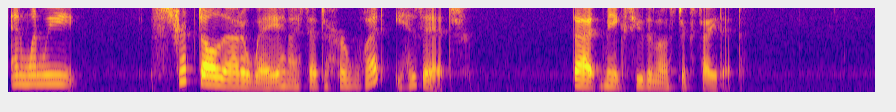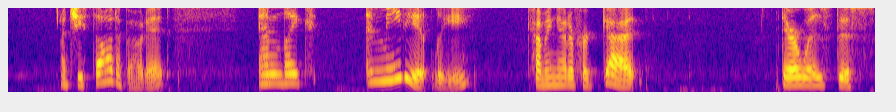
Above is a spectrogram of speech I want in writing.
And when we stripped all that away, and I said to her, What is it that makes you the most excited? And she thought about it, and like immediately coming out of her gut, there was this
